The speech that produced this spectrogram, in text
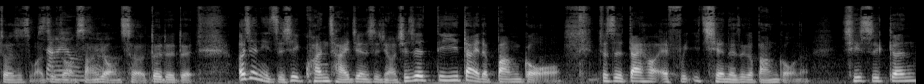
就是什么这种商用车。对对对，而且你仔细观察一件事情哦，其实第一代的邦狗，就是代号 F 一千的这个邦狗呢，其实跟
